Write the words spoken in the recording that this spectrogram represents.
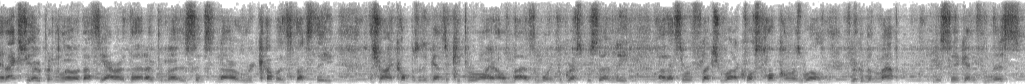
It actually opened lower. That's the arrow. It opened lower since now recovers. That's the, the Shanghai Composite again. So keep your eye on that as the morning progresses. But certainly uh, that's a reflection right across Hong Kong as well. If you look at the map, you can see again from this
